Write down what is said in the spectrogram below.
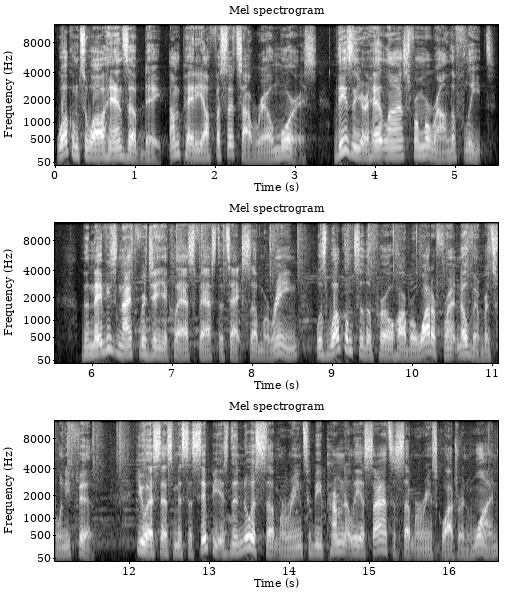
Welcome to All Hands Update. I'm Petty Officer Tyrell Morris. These are your headlines from around the fleet. The Navy's 9th Virginia-class fast attack submarine was welcomed to the Pearl Harbor waterfront November 25th. USS Mississippi is the newest submarine to be permanently assigned to Submarine Squadron 1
